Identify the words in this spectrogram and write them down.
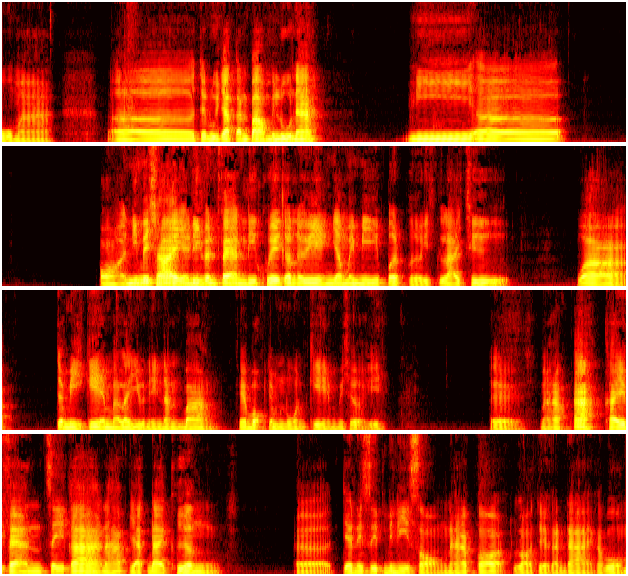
ว์มา เอ่อจะรู้จักกันเปล่าไม่รู้นะ มีเอ่ออ๋ออันนี้ไม่ใช่ อันนี้แฟนๆ request กันเอาเอง ยังไม่มีเปิดเผยรายชื่อ ว่าจะมีเกมอะไรอยู่ในนั้นบ้าง แค่บอกจำนวนเกมไม่เฉยเออนะครับอะใครแฟน Sega นะครับ อยากได้เครื่องเอ่อ Genesis Mini 2นะครับ ก็รอเจอกันได้ครับผม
